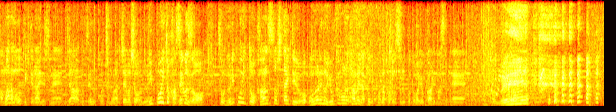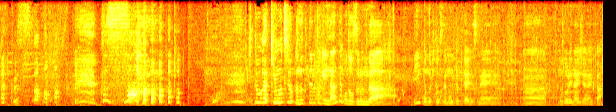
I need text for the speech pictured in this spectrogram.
あまだ戻ってきてないですね。じゃあもう全部こっちもらっちゃいましょう。塗りポイント稼ぐぞ。そう塗りポイントをカンストしたいという己の欲望のためだけにこんなことをすることはよくありますよね。うえ ー、くっそくっそ人が気持ちよく塗ってる時になんてことをするんだ。ビーコンの一つでも置いときたいですね。うん戻れないじゃないか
